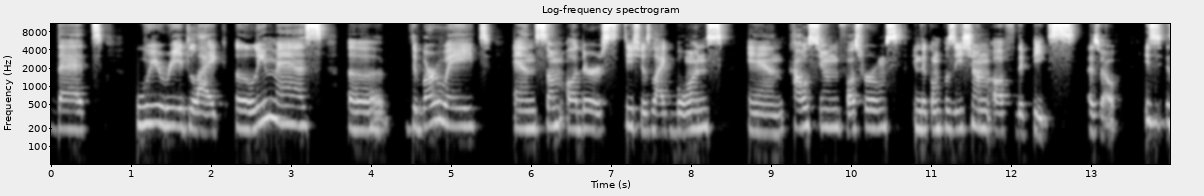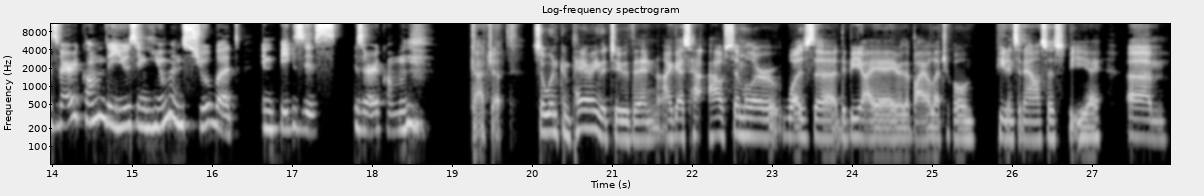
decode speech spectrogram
that we read like uh, lean mass, uh, the body weight, and some other tissues like bones and calcium, phosphorus in the composition of the pigs as well. It's, it's very common to use in humans too, but in pigs is is very common. Gotcha. So when comparing the two, then I guess how, how similar was the the BIA or the bioelectrical impedance analysis (BEA) um,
